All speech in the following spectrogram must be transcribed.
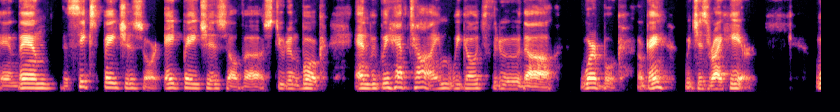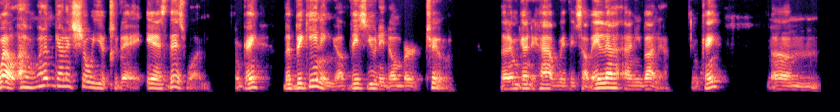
and then the six pages or eight pages of a student book. And if we have time, we go through the workbook, okay, which is right here. Well, uh, what I'm going to show you today is this one, okay, the beginning of this unit number two that I'm going to have with Isabella and Ivana, okay? Um,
